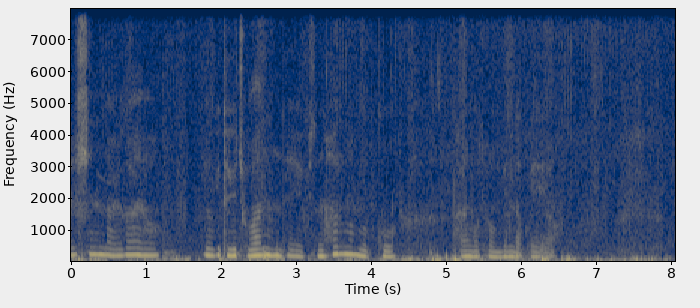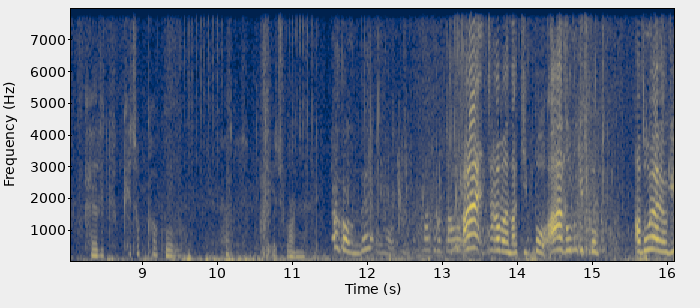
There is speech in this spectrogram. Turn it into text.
날씨는 맑아요. 여기 되게 좋았는데 무슨 하루만 묵고 다른 곳으로 옮긴다고 해요. 계획 쾌적하고 화장실도 되게 좋았는데. 차가운데? 아 잠깐만 나 깊어. 아 너무 깊어. 아 뭐야 여기.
